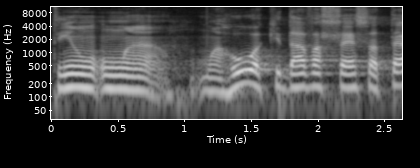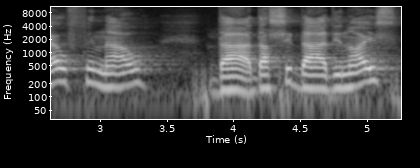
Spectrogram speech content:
tinha uma, uma rua que dava acesso até o final da, da cidade. E nós,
